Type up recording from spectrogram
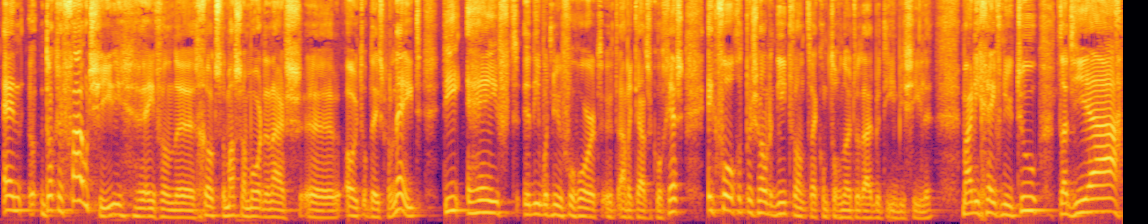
En Dr. Fauci, een van de grootste massamoordenaars uh, ooit op deze planeet, die, heeft, eh, die wordt nu verhoord in het Amerikaanse congres. Ik volg het persoonlijk niet, want hij komt toch nooit wat uit met die imbecielen. Maar die geeft nu toe dat ja,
